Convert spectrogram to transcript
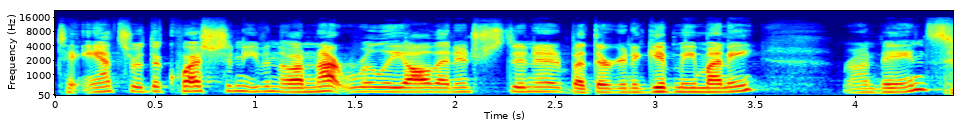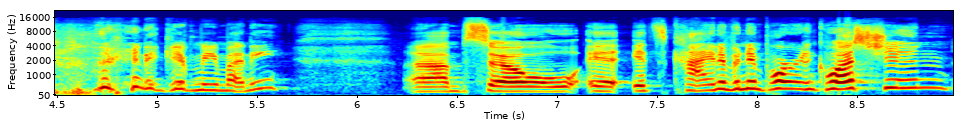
to answer the question, even though I'm not really all that interested in it, but they're going to give me money. Ron Baines, they're going to give me money. Um, so it, it's kind of an important question,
